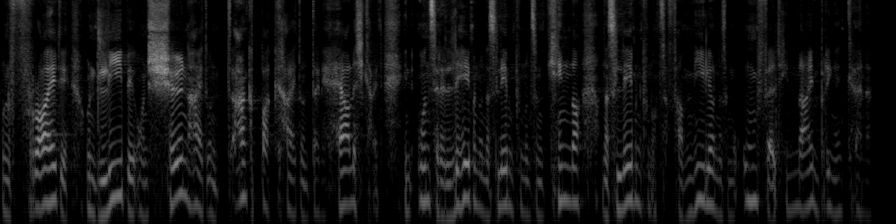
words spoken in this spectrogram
und Freude und Liebe und Schönheit und Dankbarkeit und deine Herrlichkeit in unser Leben und das Leben von unseren Kindern und das Leben von unserer Familie und unserem Umfeld hineinbringen können.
